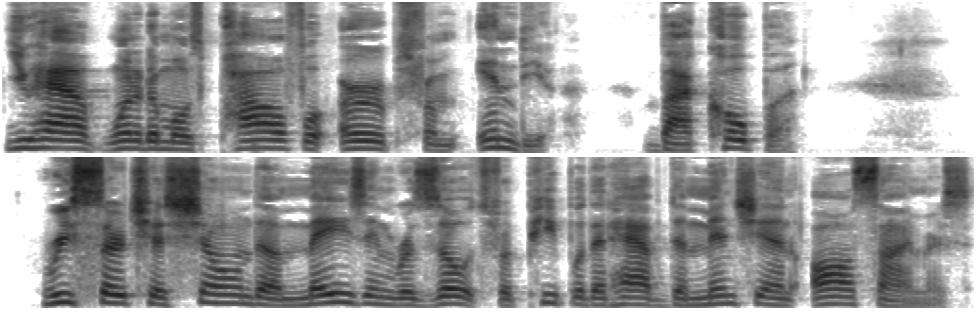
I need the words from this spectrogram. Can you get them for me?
You have one of the most powerful herbs from India, Bacopa. Research has shown the amazing results for people that have dementia and Alzheimer's.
